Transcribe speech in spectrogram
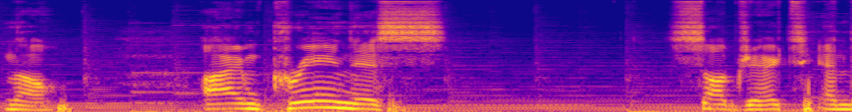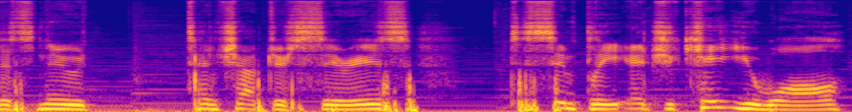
No. I'm creating this subject and this new 10 chapter series to simply educate you all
